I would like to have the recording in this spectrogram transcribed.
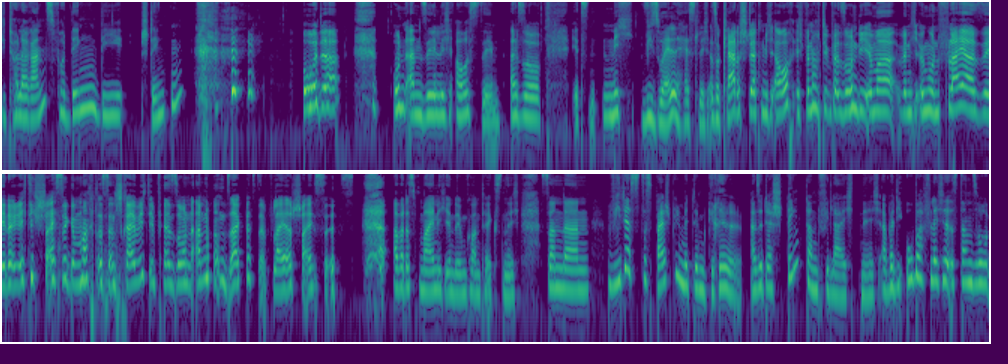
die Toleranz vor Dingen, die stinken. Oder unansehnlich aussehen. Also jetzt nicht visuell hässlich. Also klar, das stört mich auch. Ich bin auch die Person, die immer, wenn ich irgendwo einen Flyer sehe, der richtig scheiße gemacht ist, dann schreibe ich die Person an und sage, dass der Flyer scheiße ist. Aber das meine ich in dem Kontext nicht. Sondern wie das, das Beispiel mit dem Grill. Also der stinkt dann vielleicht nicht, aber die Oberfläche ist dann so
